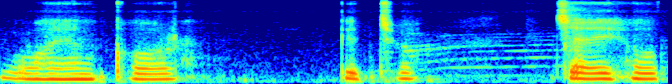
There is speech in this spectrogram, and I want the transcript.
ভয়ঙ্কর কিছু। যাই হোক,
